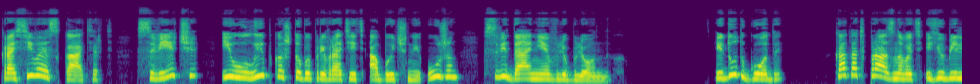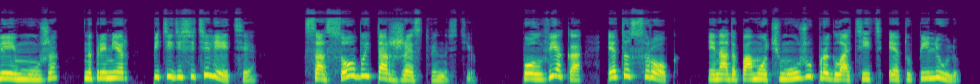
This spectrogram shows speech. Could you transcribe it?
красивая скатерть, свечи и улыбка, чтобы превратить обычный ужин в свидание влюбленных. Идут годы. Как отпраздновать юбилей мужа, например, пятидесятилетие, с особой торжественностью? Полвека — это срок, и надо помочь мужу проглотить эту пилюлю.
